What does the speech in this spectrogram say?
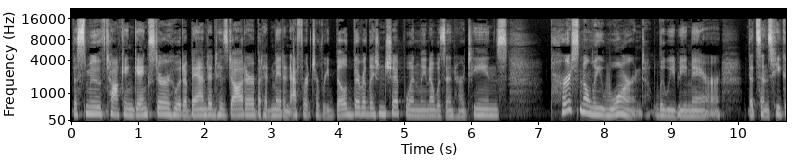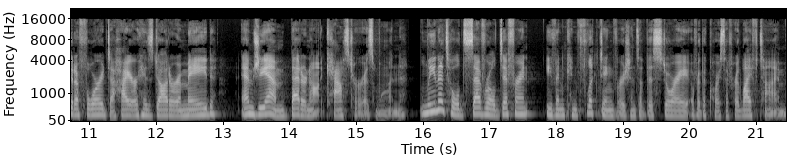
the smooth talking gangster who had abandoned his daughter but had made an effort to rebuild their relationship when Lena was in her teens, personally warned Louis B. Mayer that since he could afford to hire his daughter a maid, MGM better not cast her as one. Lena told several different, even conflicting versions of this story over the course of her lifetime.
